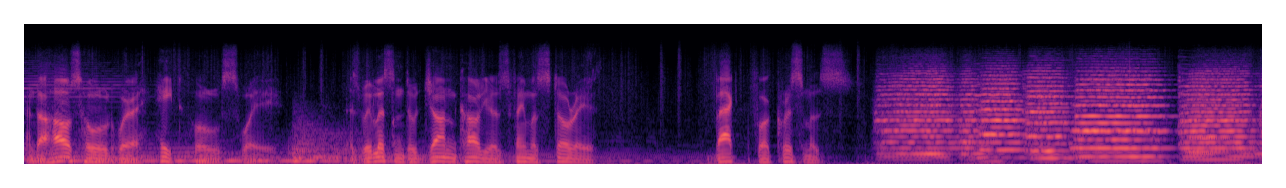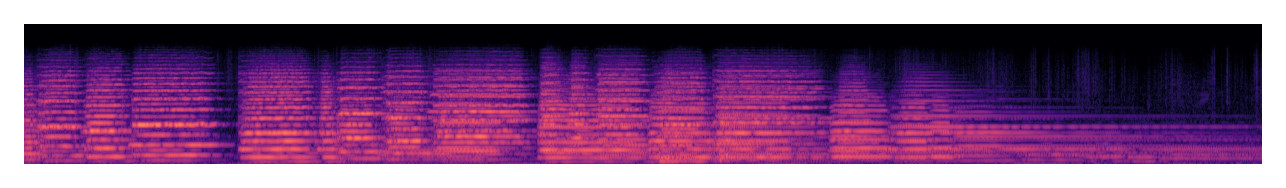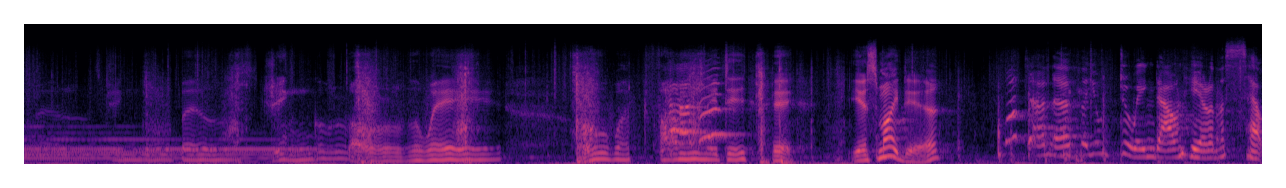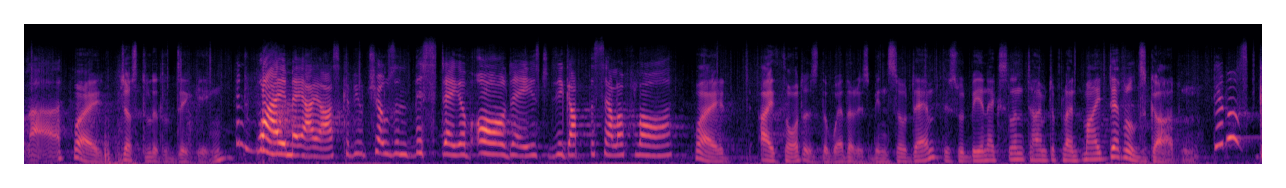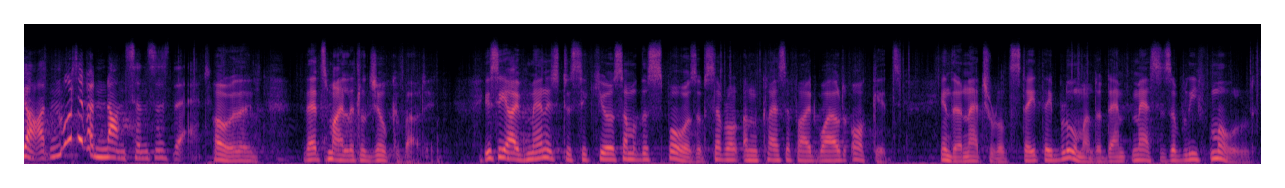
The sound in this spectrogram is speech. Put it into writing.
and a household where hate holds sway. As we listen to John Collier's famous story, Back for Christmas. Fun it is. Eh, yes, my dear. What on earth are you doing down here in the cellar? Why, just a little digging. And why, may I ask, have you chosen this day of all days to dig up the cellar floor? Why, I thought as the weather has been so damp, this would be an excellent time to plant my devil's garden. Devil's Garden? Whatever nonsense is that? Oh, th- that's my little joke about it. You see, I've managed to secure some of the spores of several unclassified wild orchids. In their natural state, they bloom under damp masses of leaf mold.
